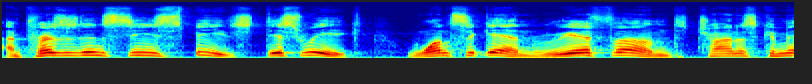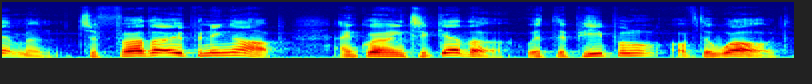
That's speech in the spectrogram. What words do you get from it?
and President Xi's speech this week once again reaffirmed China's commitment to further opening up and growing together with the people of the world.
